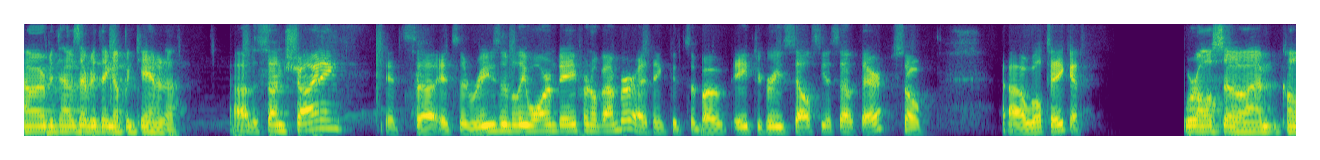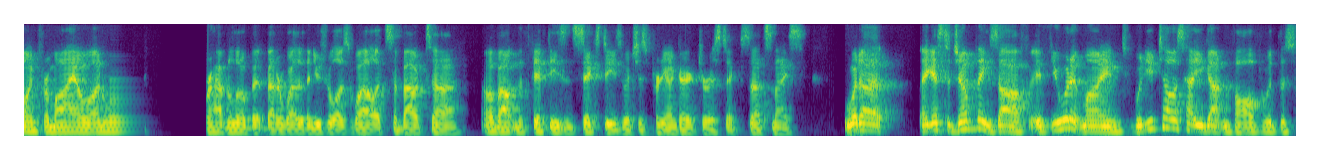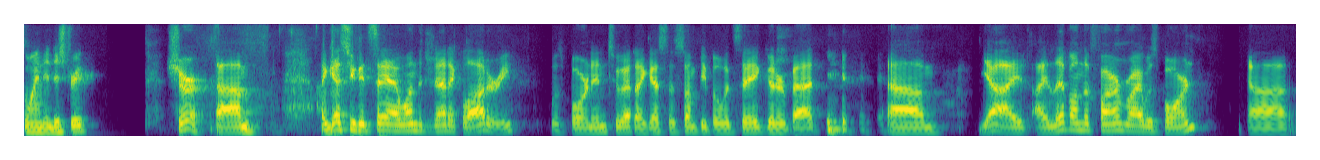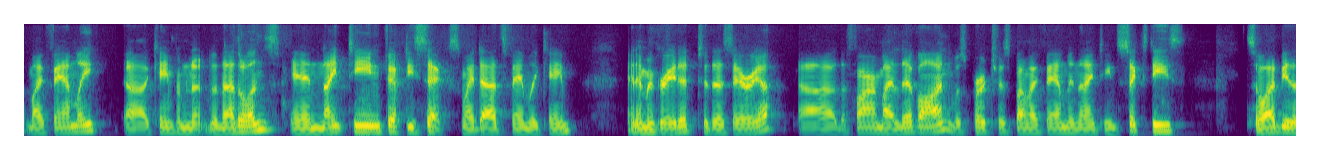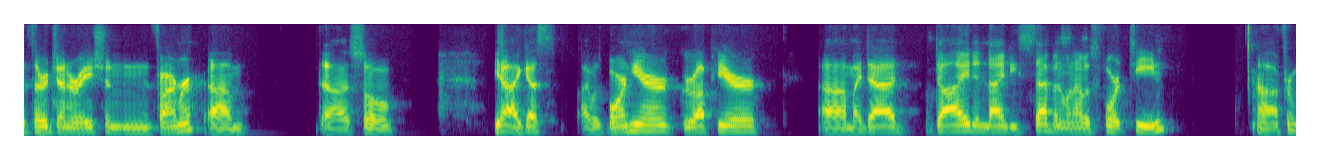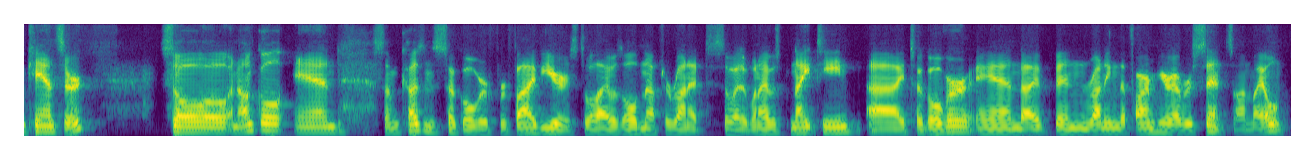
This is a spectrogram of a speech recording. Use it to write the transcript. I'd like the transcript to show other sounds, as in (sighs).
How how's everything up in Canada? Uh, the sun's shining. It's uh, it's a reasonably warm day for November. I think it's about eight degrees Celsius out there, so uh, we'll take it. We're also I'm calling from Iowa, and we're we're having a little bit better weather than usual as well. It's about uh, oh, about in the 50s and 60s, which is pretty uncharacteristic. So that's nice. What uh, I guess to jump things off, if you wouldn't mind, would you tell us how you got involved with the swine industry? Sure. Um, I guess you could say I won the genetic lottery. Was born into it, I guess, as some people would say, good or bad. (laughs) um, yeah, I, I live on the farm where I was born. Uh, my family uh, came from the Netherlands in 1956. My dad's family came and immigrated to this area. Uh, the farm I live on was purchased by my family in the 1960s. So I'd be the third generation farmer. Um, uh, so, yeah, I guess I was born here, grew up here. Uh, my dad died in 97 when I was 14 uh, from cancer. So an uncle and some cousins took over for five years till I was old enough to run it. So when I was 19, uh, I took over and I've been running the farm here ever since on my own.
